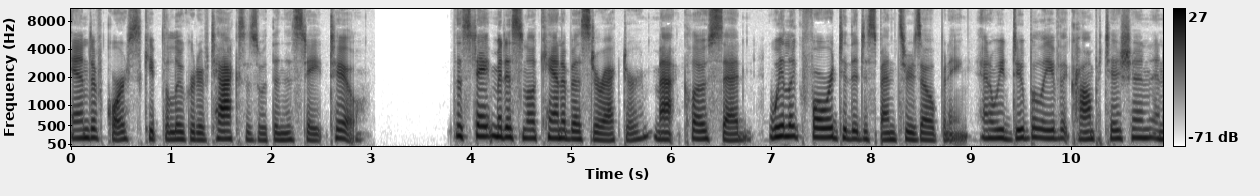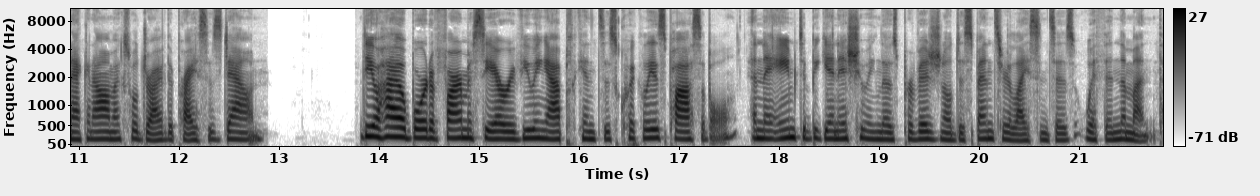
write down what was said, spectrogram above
and, of course, keep the lucrative taxes within the state, too. The state medicinal cannabis director, Matt Close, said, We look forward to the dispensaries opening, and we do believe that competition and economics will drive the prices down. The Ohio Board of Pharmacy are reviewing applicants as quickly as possible, and they aim to begin issuing those provisional dispensary licenses within the month.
